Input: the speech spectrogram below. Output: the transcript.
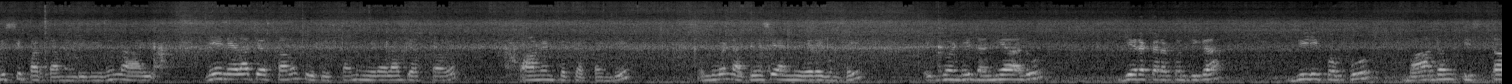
మిక్సీ పడతానండి నేను. నా నేను ఎలా చేస్తానో చూపిస్తాను. మీరు ఎలా చేస్తారో కామెంట్లో చెప్పండి. ఎందుకంటే నాకు చేసే అన్ని వేరే ఉంటాయి. ఇదిగోండి ధనియాలు జీలకర్ర కొద్దిగా జీడిపప్పు బాదం పిస్తా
